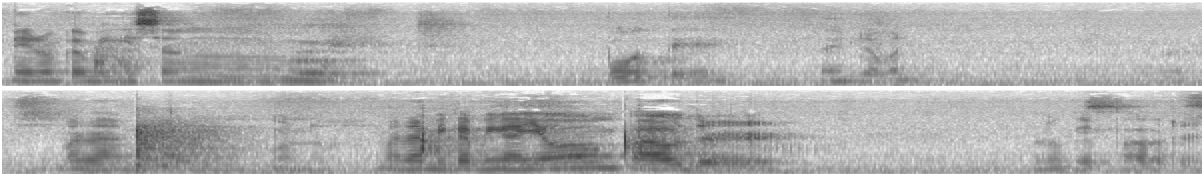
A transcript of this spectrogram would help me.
Meron kami isang bote. Ay, naman. Marami itong, ano, marami kami ngayong powder. Malunggay powder.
